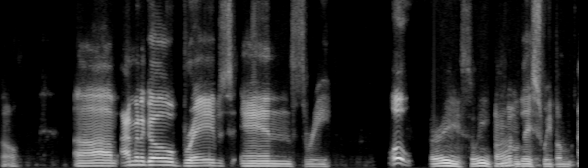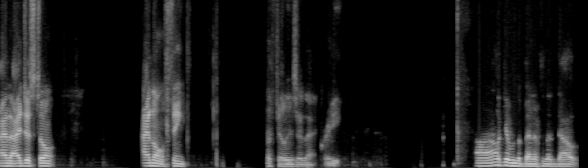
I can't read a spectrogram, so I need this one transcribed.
Oh, um, I'm going to go Braves in three. Whoa. Three sweep, huh? Oh, they sweep them, and I just don't. I don't think the Phillies are that great. Uh, I'll give them the benefit of the doubt.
